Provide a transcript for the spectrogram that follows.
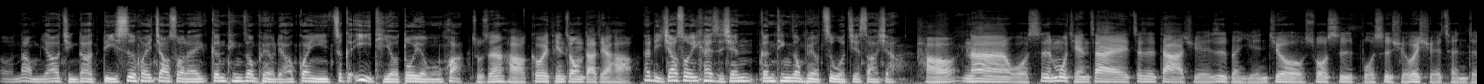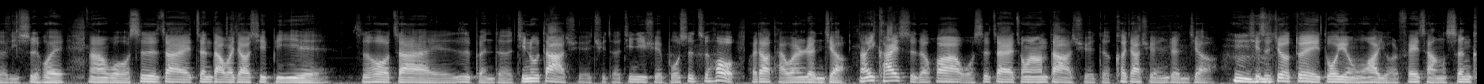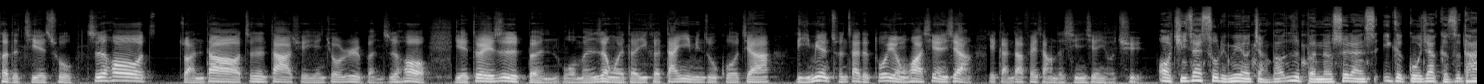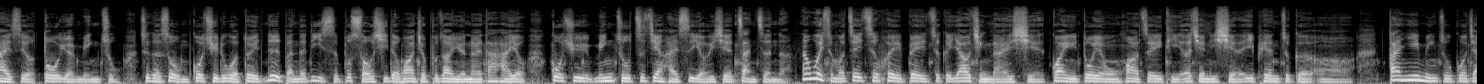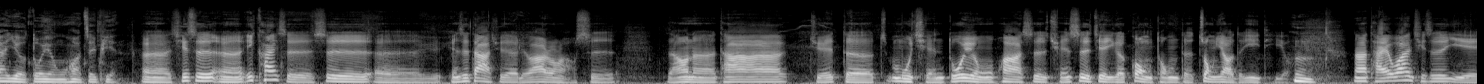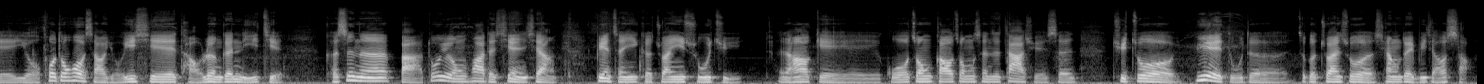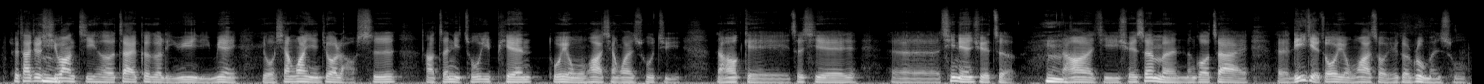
呃，那我们邀请到李世辉教授来跟听众朋友聊关于这个议题有多元文化。主持人好，各位听众大家好。那李教授一开始先跟听众朋友自我介绍一下。好，那我是目前在政治大学日本研究硕士、博士学位学程的李世辉。那我是在政大外交系毕业。之后，在日本的京都大学取得经济学博士之后，回到台湾任教。那一开始的话，我是在中央大学的客家学院任教，嗯，其实就对多元文化有了非常深刻的接触。之后。转到政治大学研究日本之后，也对日本我们认为的一个单一民族国家里面存在的多元化现象，也感到非常的新鲜有趣。哦，其实，在书里面有讲到，日本呢虽然是一个国家，可是它还是有多元民族。这个是我们过去如果对日本的历史不熟悉的话，就不知道原来它还有过去民族之间还是有一些战争的。那为什么这次会被这个邀请来写关于多元文化这一题？而且你写了一篇这个呃单一民族国家也有多元文化这篇。呃，其实，呃，一开始是呃，原治大学的刘阿荣老师，然后呢，他觉得目前多元文化是全世界一个共通的重要的议题哦。嗯，那台湾其实也有或多或少有一些讨论跟理解，可是呢，把多元文化的现象变成一个专一书局。然后给国中、高中甚至大学生去做阅读的这个专书相对比较少，所以他就希望集合在各个领域里面有相关研究的老师，然后整理出一篇多元文化相关书籍，然后给这些呃青年学者，然后以及学生们能够在呃理解多元文化的时候有一个入门书。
